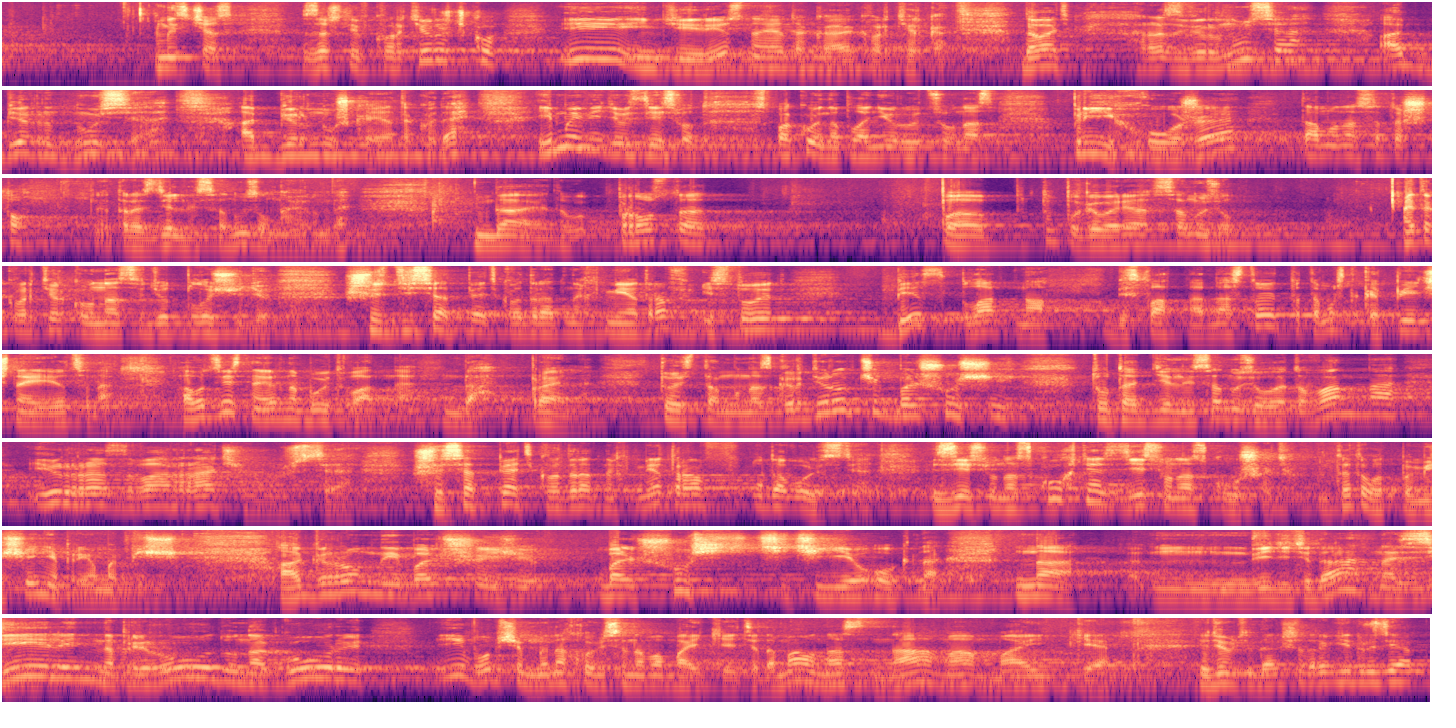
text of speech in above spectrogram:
Мы сейчас зашли в квартирочку, и интересная такая квартирка. Давайте развернуся, обернуся. Обернушка я такой, да? И мы видим здесь вот спокойно планируется у нас прихожая. Там у нас это что? Это раздельный санузел, наверное, да? Да, это просто, по, тупо говоря, санузел. Эта квартирка у нас идет площадью 65 квадратных метров и стоит бесплатно. Бесплатно одна стоит, потому что копеечная ее цена. А вот здесь, наверное, будет ванная. Да, правильно. То есть там у нас гардеробчик большущий, тут отдельный санузел, это ванна, и разворачиваешься. 65 квадратных метров удовольствия. Здесь у нас кухня, здесь у нас кушать. Вот это вот помещение приема пищи. Огромные большие, большущие окна на видите, да, на зелень, на природу, на горы. И, в общем, мы находимся на Мамайке. Эти дома у нас на Мамайке. Идемте дальше, дорогие друзья.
